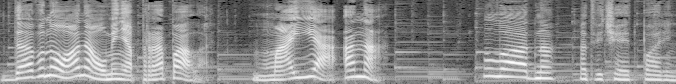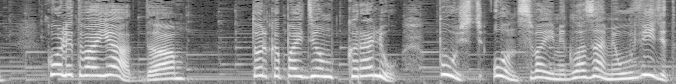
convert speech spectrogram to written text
Давно она у меня пропала». Моя она!» «Ладно», — отвечает парень, — «коли твоя, отдам. Только пойдем к королю, пусть он своими глазами увидит,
